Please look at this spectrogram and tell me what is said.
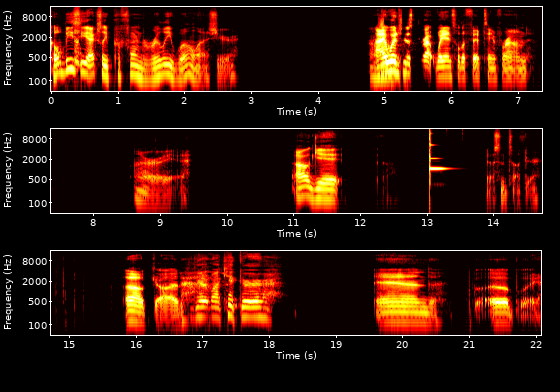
Cole Beasley actually performed really well last year. I Um, would just wait until the fifteenth round. All right. I'll get Justin Tucker. Oh God. Get my kicker. And oh boy.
